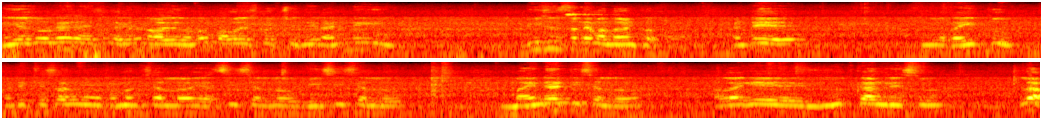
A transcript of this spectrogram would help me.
నియోజకవర్గం కనీసం కనీసం నాలుగు వందల పదవులు వేసుకొచ్చింది అన్ని డివిజన్స్ ఉన్నాయి మన దాంట్లో. అంటే రైతు అంటే కిసాన్ సంబంధించి సెల్లో ఎస్సీ సెల్లో బీసీ సెల్లో మైనారిటీ సెల్లో అలాగే యూత్ కాంగ్రెస్ ఇలా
